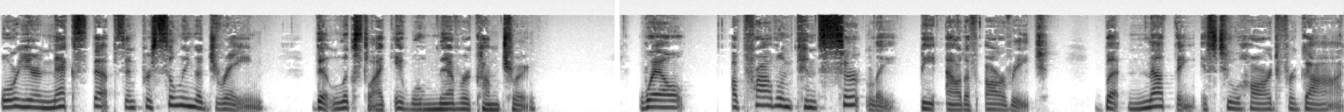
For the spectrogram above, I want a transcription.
or your next steps in pursuing a dream that looks like it will never come true. Well, a problem can certainly be out of our reach, but nothing is too hard for God.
